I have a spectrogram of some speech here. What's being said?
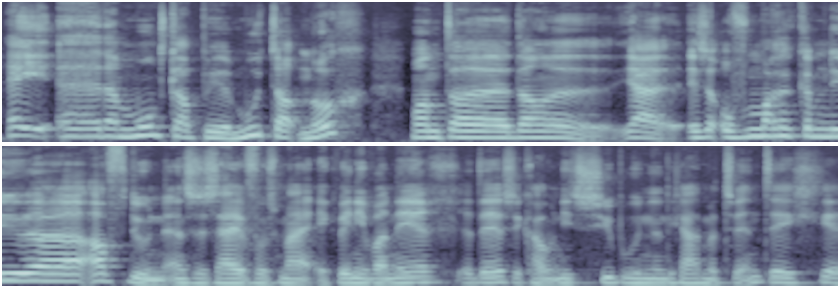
Hé, hey, eh, dat mondkapje, moet dat nog? Want eh, dan... ja, is, of mag ik hem nu afdoen? En ze zei volgens mij, ik weet niet wanneer het is. Ik hou het niet super goed in de gaten, maar 20 eh,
